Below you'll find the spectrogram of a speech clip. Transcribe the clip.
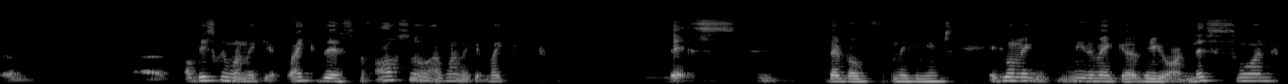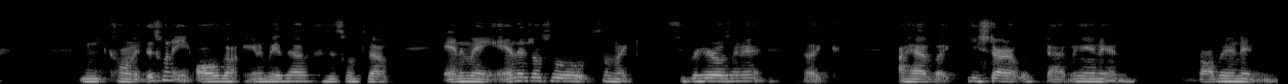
the uh, I basically want to make it like this, but also I want to make it like this. They're both amazing games. If you want to make me to make a video on this one, comment. This one ain't all about anime though, because this one's about anime, and there's also some like superheroes in it. Like I have like you start out with Batman and Robin and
